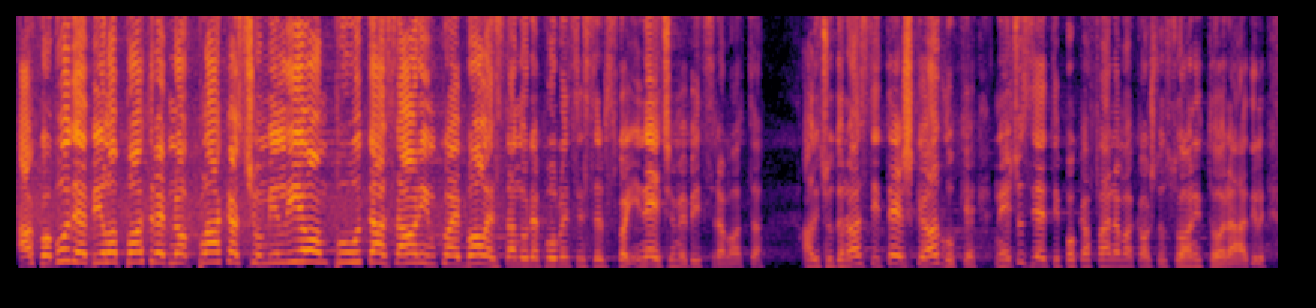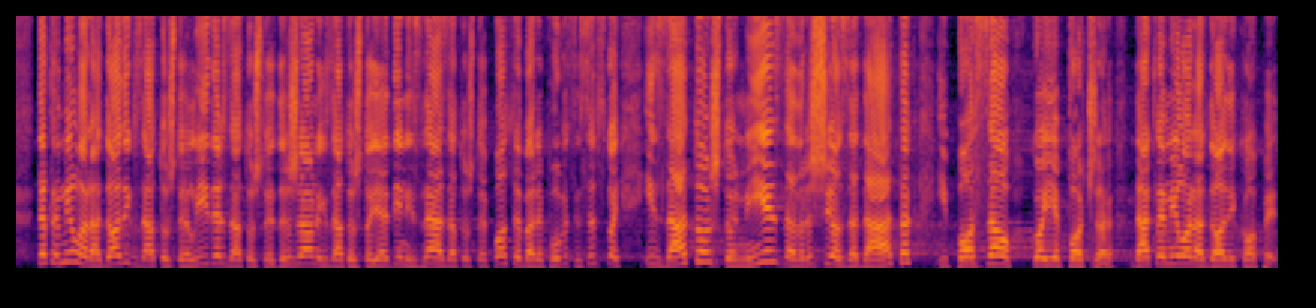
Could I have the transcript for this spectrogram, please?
Ako bude bilo potrebno, plakat ću milion puta sa onim ko je bolestan u Republici Srpskoj i neće me biti sramota ali ću donositi teške odluke. Neću sjediti po kafanama kao što su oni to radili. Dakle, Milorad Dodik zato što je lider, zato što je državnik, zato što jedini zna, zato što je potreba Republici Srpskoj i zato što nije završio zadatak i posao koji je počeo. Dakle, Milorad Dodik opet,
